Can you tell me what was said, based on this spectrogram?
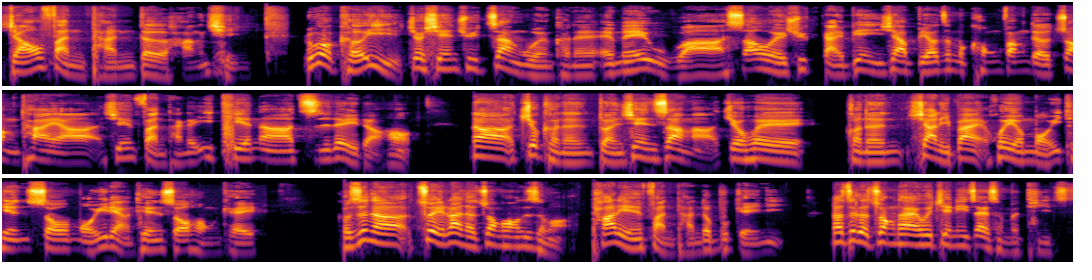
小反弹的行情，如果可以，就先去站稳，可能 MA 五啊，稍微去改变一下，不要这么空方的状态啊，先反弹个一天啊之类的哈，那就可能短线上啊，就会可能下礼拜会有某一天收，某一两天收红 K，可是呢，最烂的状况是什么？它连反弹都不给你，那这个状态会建立在什么体制？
